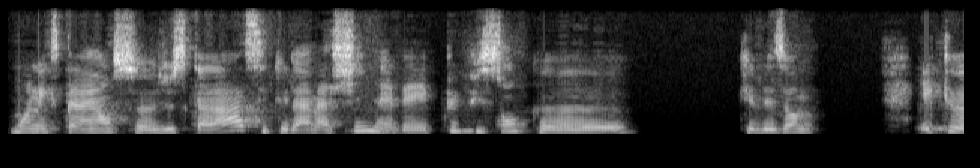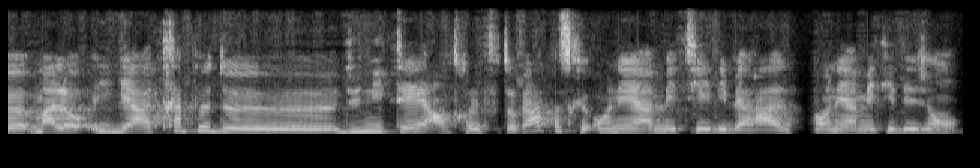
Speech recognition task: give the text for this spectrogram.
mon expérience euh, jusqu'à là, c'est que la machine, elle est plus puissante que que les hommes, et que alors il y a très peu de d'unité entre les photographes parce qu'on est un métier libéral, on est un métier des gens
